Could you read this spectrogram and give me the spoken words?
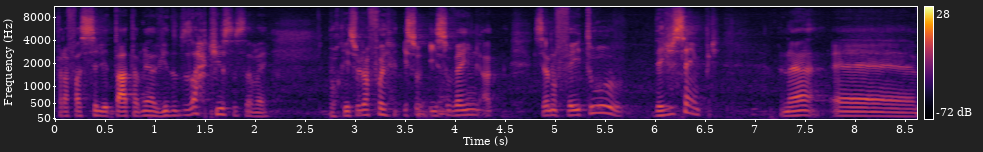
para facilitar também a vida dos artistas também. Porque isso já foi, isso, isso vem sendo feito desde sempre, né? É,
